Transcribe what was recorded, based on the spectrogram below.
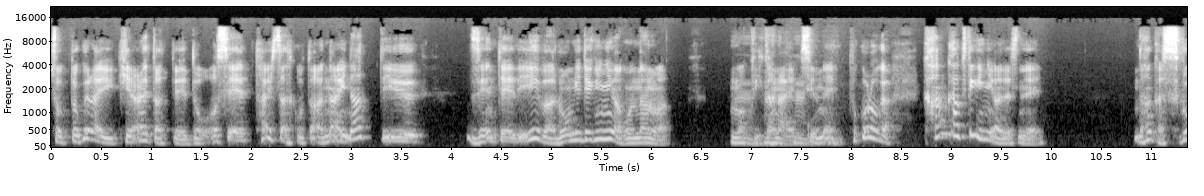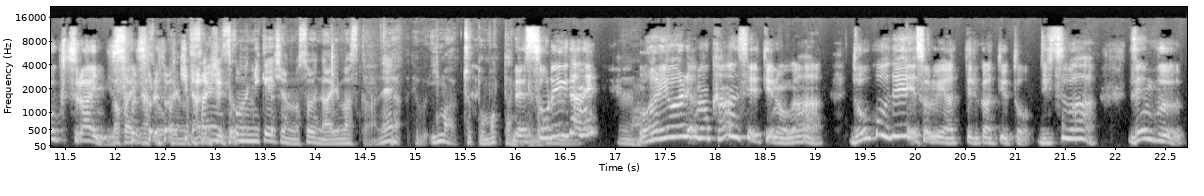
ちょっとぐらい切られたってどうせ大したことはないなっていう前提で言えば論理的にはこんなのはうまくいかないですよね。ところが感覚的にはですね、なんかすごく辛いんですよ。それはサイエンスコミュニケーションのそういうのありますからね。でも今ちょっと思ったんだけで、ど。それがね、うん我々の感性っていうのが、どこでそれをやってるかっていうと、実は全部、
